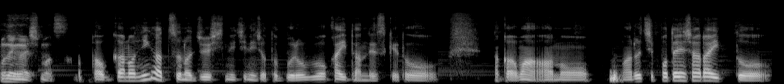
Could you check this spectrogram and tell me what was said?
お願いします。僕あの2月の17日にちょっとブログを書いたんですけど、なんかまああの、マルチポテンシャライト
